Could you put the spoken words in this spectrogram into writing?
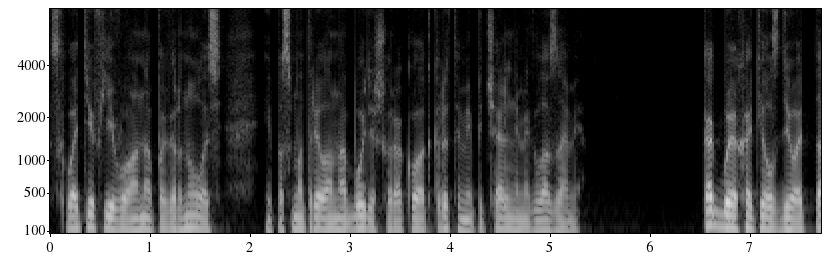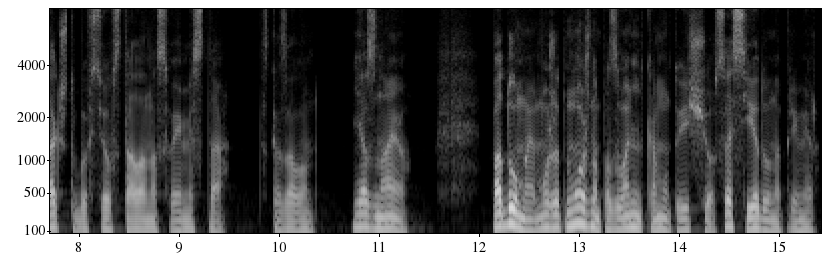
Схватив его, она повернулась и посмотрела на Боди широко открытыми печальными глазами. «Как бы я хотел сделать так, чтобы все встало на свои места», — сказал он. «Я знаю. Подумай, может, можно позвонить кому-то еще, соседу, например».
